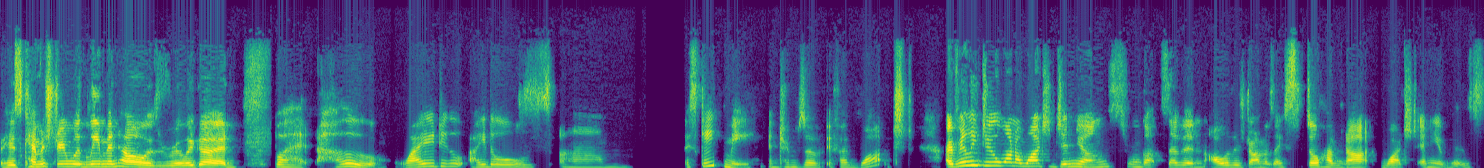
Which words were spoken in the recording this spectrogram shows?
his chemistry with Lee Min Ho is really good. But oh, why do idols um escape me in terms of if I've watched? I really do want to watch Jin Young's from Got Seven, all of his dramas. I still have not watched any of his.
